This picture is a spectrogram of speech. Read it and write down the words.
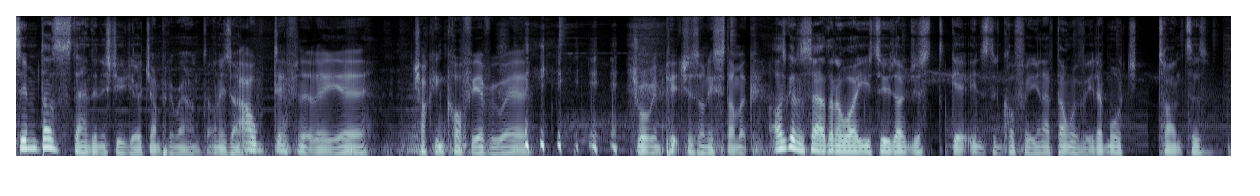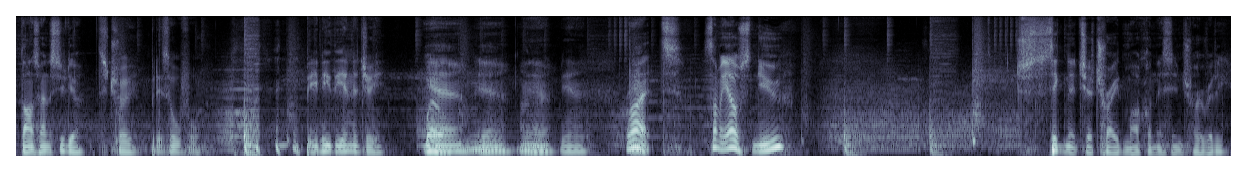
Sim does stand in the studio jumping around on his own? oh, definitely, yeah. Chucking coffee everywhere. Drawing pictures on his stomach. I was going to say, I don't know why you two don't just get instant coffee and have done with it. You'd have more ch- time to dance around the studio. It's true, but it's awful. but you need the energy. yeah, yeah, I yeah, yeah. Right. Something else new. Signature trademark on this intro, ready?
